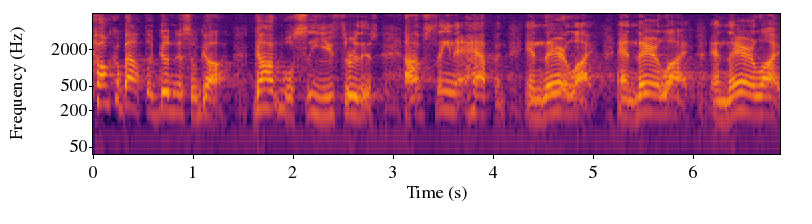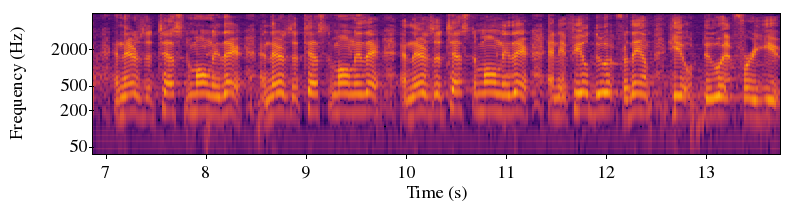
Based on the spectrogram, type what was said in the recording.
Talk about the goodness of God. God will see you through this. I've seen it happen in their life, and their life, and their life. And there's a testimony there, and there's a testimony there, and there's a testimony there. And if He'll do it for them, He'll do it for you.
